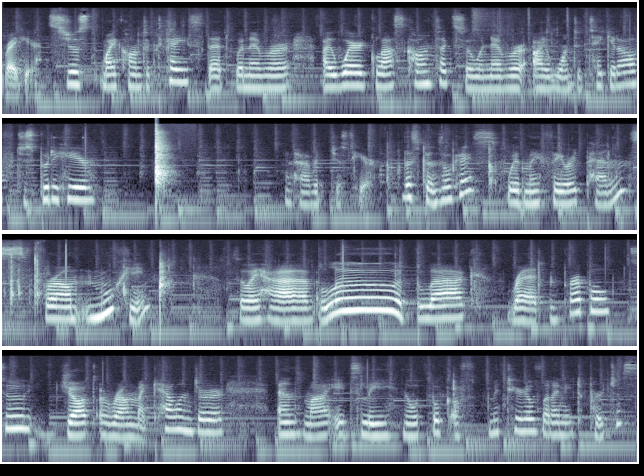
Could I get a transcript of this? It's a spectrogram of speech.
right here. It's just my contact case that whenever I wear glass contacts, so whenever I want to take it off, just put it here and have it just here. This pencil case with my favorite pens from Muji. So I have blue, black, red and purple to jot around my calendar and my Italy notebook of materials that I need to purchase.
